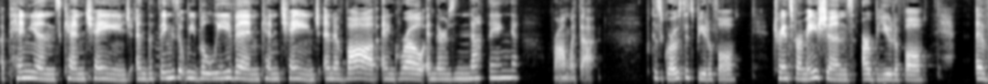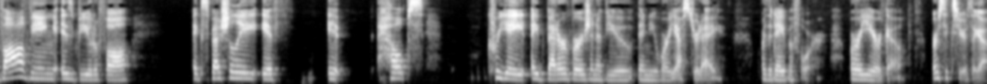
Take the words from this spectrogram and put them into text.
opinions can change and the things that we believe in can change and evolve and grow and there's nothing wrong with that. Because growth is beautiful. Transformations are beautiful evolving is beautiful, especially if it helps create a better version of you than you were yesterday or the day before or a year ago or six years ago.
